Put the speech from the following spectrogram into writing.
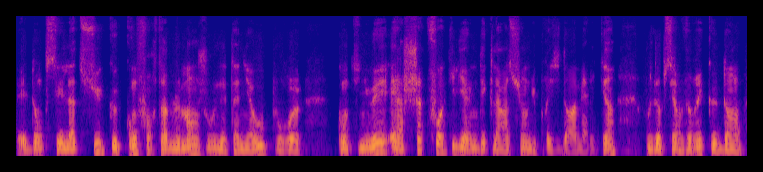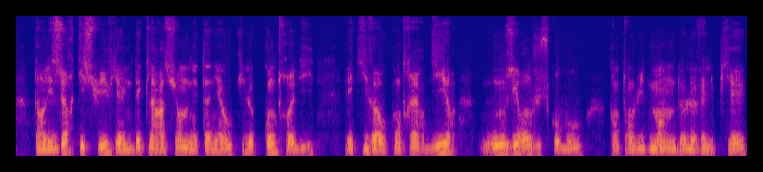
Et donc c'est là-dessus que confortablement joue Netanyahou pour euh, continuer. Et à chaque fois qu'il y a une déclaration du président américain, vous observerez que dans, dans les heures qui suivent, il y a une déclaration de Netanyahou qui le contredit et qui va au contraire dire nous irons jusqu'au bout quand on lui demande de lever le pied,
